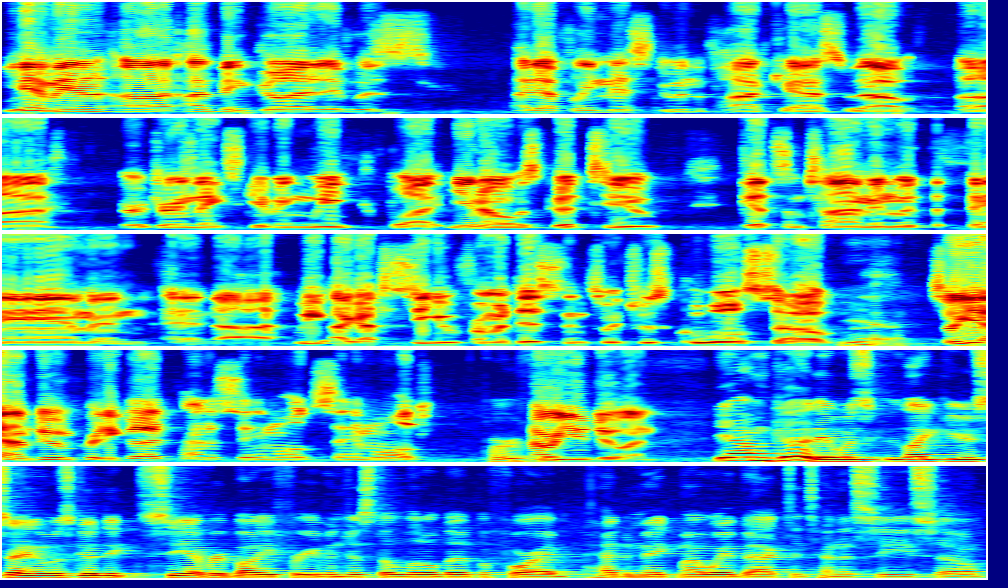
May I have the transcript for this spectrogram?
Yeah, man, uh, I've been good. It was I definitely missed doing the podcast without uh, or during Thanksgiving week, but you know it was good to get some time in with the fam and and uh, we I got to see you from a distance, which was cool. So Yeah, so yeah, I'm doing pretty good. Kind of same old, same old. perfect. How are you doing? Yeah, I'm good. It was like you were saying, it was good to see everybody for even just a little bit before I had to make my way back to Tennessee. So,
